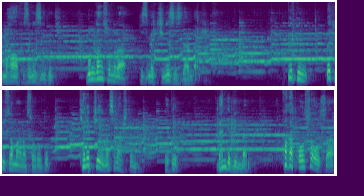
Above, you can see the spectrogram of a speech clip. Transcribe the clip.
muhafızınız idik. Bundan sonra hizmetçiniz derler. Bir gün Bediüzzaman'a soruldu. Kelepçeyi nasıl açtın? Dedi. Ben de bilmem. Fakat olsa olsa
